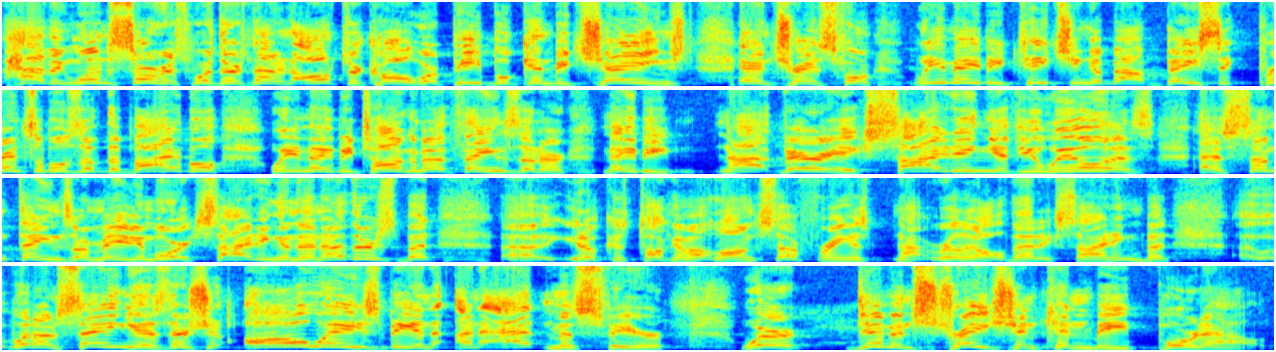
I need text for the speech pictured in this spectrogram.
having one service where there's not an altar call where people can be changed and transformed. We may be teaching about basic principles of the Bible. We may be talking about things that are maybe not very exciting, if you will, as, as some things are maybe more exciting than others. But, uh, you know, because talking about long suffering is not really all that exciting. But uh, what I'm saying is there should always be an, an atmosphere where demonstration can be poured out.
